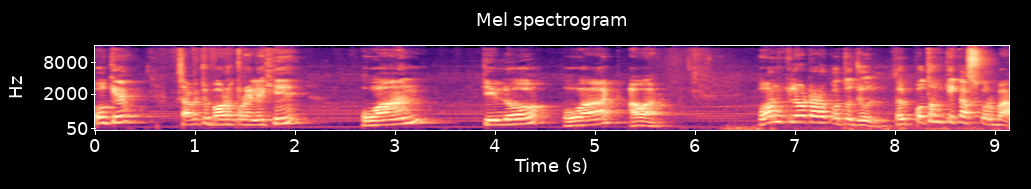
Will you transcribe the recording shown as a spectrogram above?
Okay? সব একটু বড় করে লিখি। One kilo watt hour. One hour কত জুল? তাহলে প্রথম কি কাজ করবা?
